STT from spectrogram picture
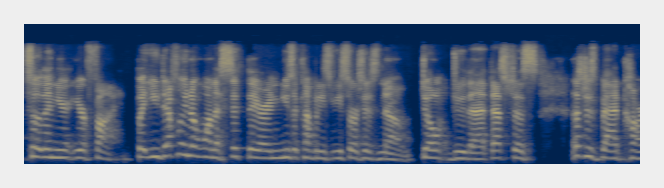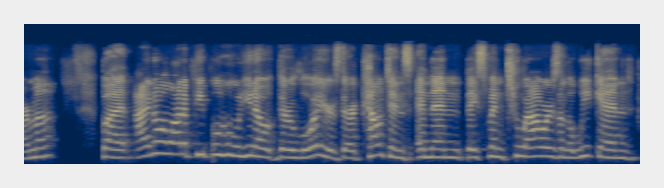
So then you're you're fine. But you definitely don't want to sit there and use a company's resources. No, don't do that. That's just that's just bad karma. But I know a lot of people who, you know, they're lawyers, they're accountants, and then they spend two hours on the weekend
